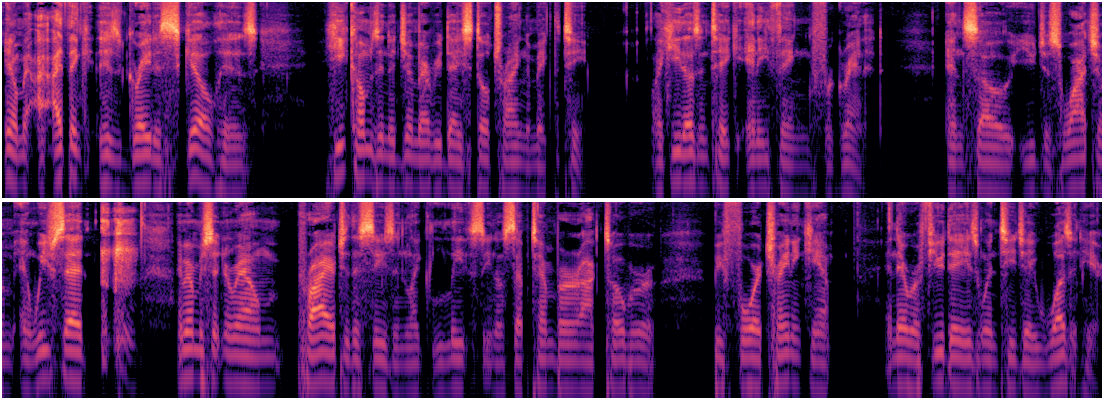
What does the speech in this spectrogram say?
You know, I, I think his greatest skill is he comes in the gym every day still trying to make the team. Like he doesn't take anything for granted. And so you just watch them. And we've said, I remember sitting around prior to this season, like you know September, October, before training camp, and there were a few days when TJ wasn't here.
